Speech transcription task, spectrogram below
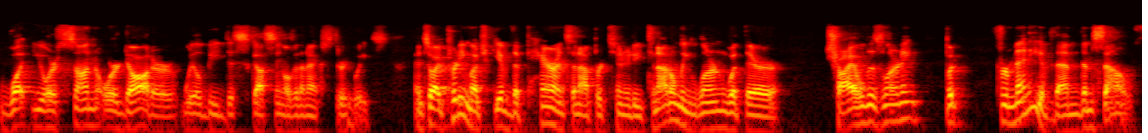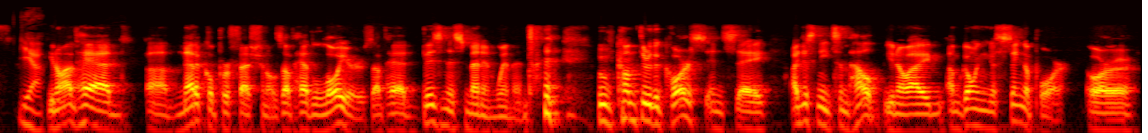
what your son or daughter will be discussing over the next three weeks. And so I pretty much give the parents an opportunity to not only learn what their child is learning, for many of them themselves yeah. You know, I've had uh, medical professionals, I've had lawyers, I've had businessmen and women who've come through the course and say, I just need some help. You know, I, I'm going to Singapore or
